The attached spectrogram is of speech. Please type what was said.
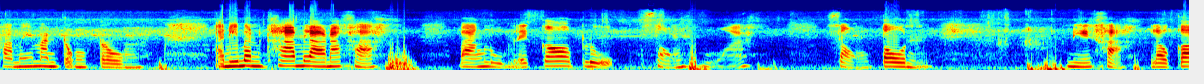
ทำให้มันตรงๆ อันนี้มันข้ามแล้วนะคะ บางหลุมเล็กก็ปลูกสองหัวสองต้น นี่ค่ะเราก็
